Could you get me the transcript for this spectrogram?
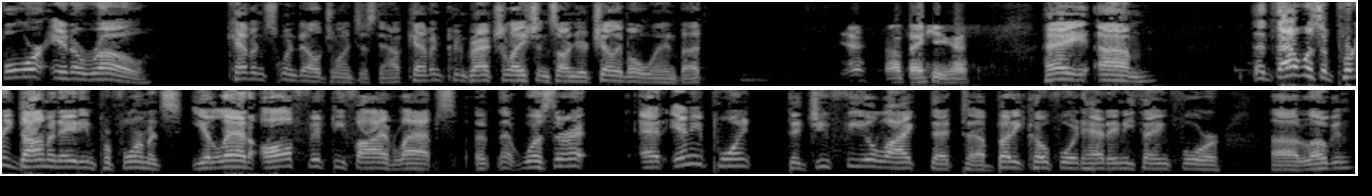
four in a row. Kevin Swindell joins us now. Kevin, congratulations on your Chili Bowl win, bud. Yeah. Oh, thank you guys. Hey, um, th- that was a pretty dominating performance. You led all 55 laps. Uh, was there at any point did you feel like that uh, Buddy Kofoid had anything for uh, Logan?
